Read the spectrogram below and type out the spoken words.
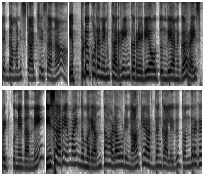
చేద్దామని స్టార్ట్ చేశానా? ఎప్పుడు కూడా నేను కర్రీ ఇంకా రెడీ అవుతుంది అనగా రైస్ పెట్టుకునేదాన్ని. ఈసారి ఏమైందో మరి అంత హడావుడి నాకే అర్థం కాలేదు. తొందరగా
